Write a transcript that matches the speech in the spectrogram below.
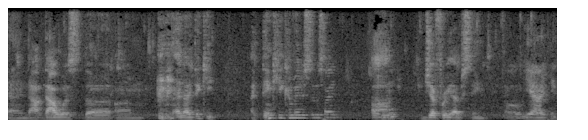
and that that was the um, and I think he, I think he committed suicide. uh Who? Jeffrey Epstein. Oh yeah, I think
